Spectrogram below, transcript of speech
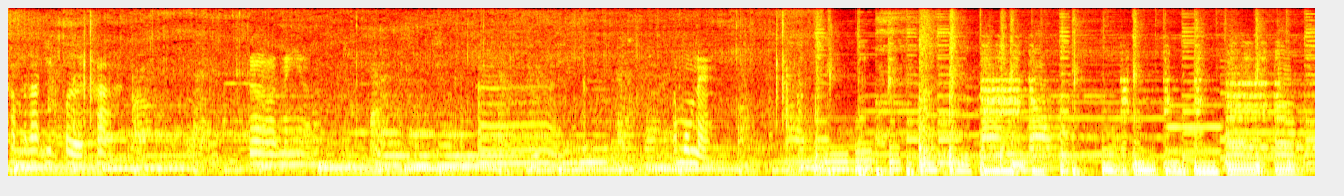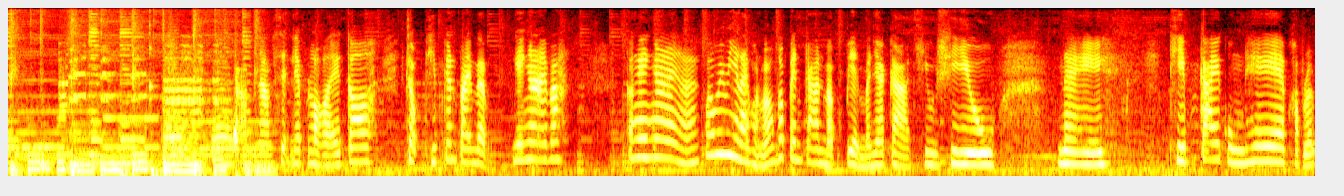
ธรรมดละอินเปิดค่ะ เจอเนียมอ่าเอามุมไหน ร้อยก็จบทริปกันไปแบบง่ายๆปะก็ง่ายๆนะก็ไม่มีอะไรผลว่าก็เป็นการแบบเปลี่ยนบรรยากาศชิลๆในทริปใกล้กรุงเทพขับรถ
